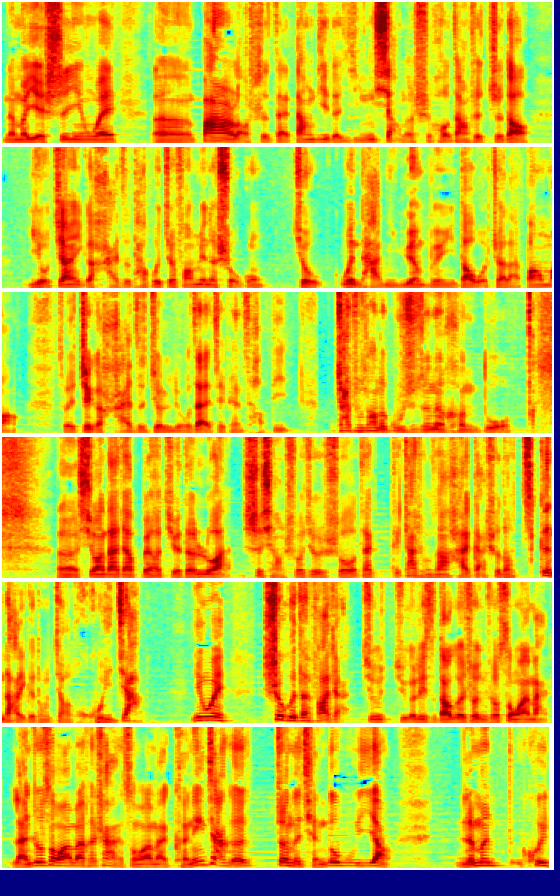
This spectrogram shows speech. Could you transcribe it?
那么也是因为，呃，巴尔老师在当地的影响的时候，当时知道有这样一个孩子，他会这方面的手工，就问他你愿不愿意到我这来帮忙，所以这个孩子就留在这片草地。扎冲仓的故事真的很多。呃，希望大家不要觉得乱，是想说，就是说我在扎冲仓还感受到更大的一个东西，叫回家。因为社会在发展，就举个例子，道哥说，你说送外卖，兰州送外卖和上海送外卖，肯定价格挣的钱都不一样，人们会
